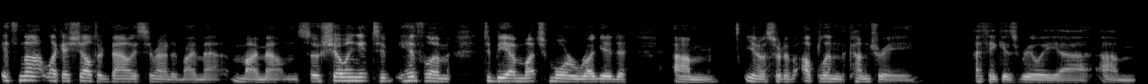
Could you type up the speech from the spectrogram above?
it's not like a sheltered valley surrounded by ma- mountains. So showing it to Hithlum to be a much more rugged, um, you know, sort of upland country, I think is really uh, um,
